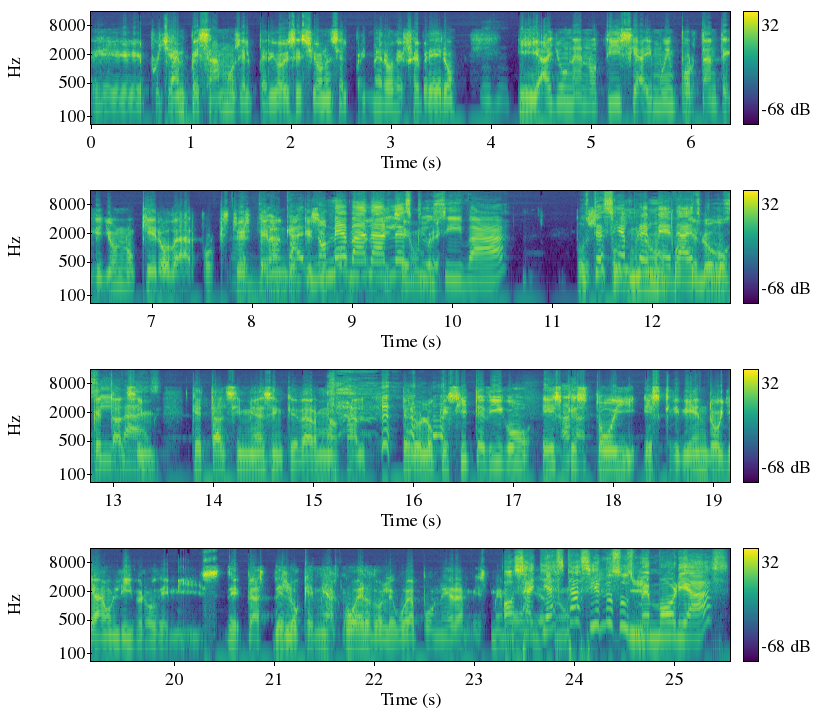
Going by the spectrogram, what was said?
eh, pues ya empezamos el periodo de sesiones el primero de febrero y hay una noticia ahí muy importante que yo no quiero dar porque estoy esperando que, no me va a dar la exclusiva. Pues, Usted pues siempre me da porque luego qué tal si qué tal si me hacen quedar mal, pero lo que sí te digo es que estoy escribiendo ya un libro de mis de, lo que me acuerdo le voy a poner a mis memorias. O sea, ya está haciendo sus memorias.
